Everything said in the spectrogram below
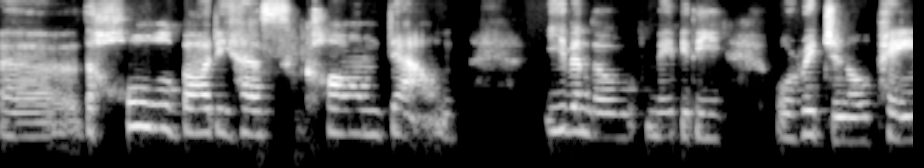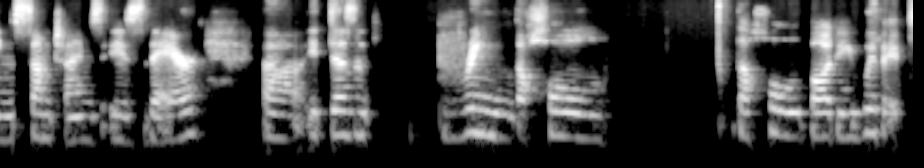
uh, the whole body has calmed down, even though maybe the original pain sometimes is there. Uh, it doesn't bring the whole the whole body with it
